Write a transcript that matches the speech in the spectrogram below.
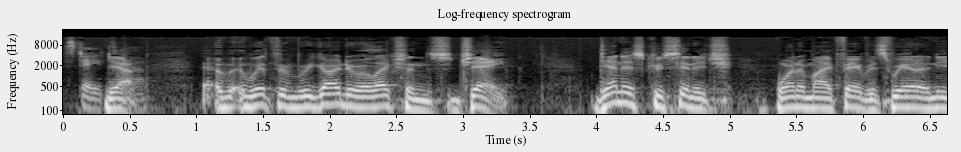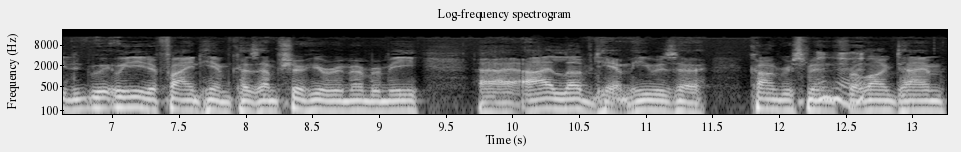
states, yeah. Uh, With regard to elections, Jay, Dennis Kucinich, one of my favorites. We need we need to find him because I'm sure he'll remember me. Uh, I loved him. He was a congressman for a Mhm. long time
